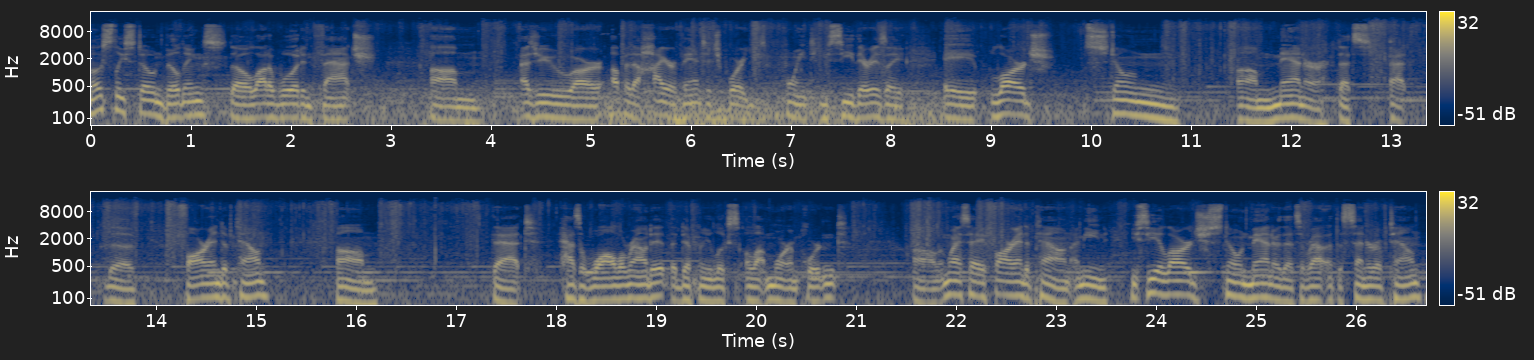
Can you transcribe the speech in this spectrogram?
mostly stone buildings, though a lot of wood and thatch. Um, as you are up at a higher vantage point, you see there is a a large stone um, manor that's at the far end of town. Um, that has a wall around it that definitely looks a lot more important. Um, and when I say far end of town, I mean you see a large stone manor that's about at the center of town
